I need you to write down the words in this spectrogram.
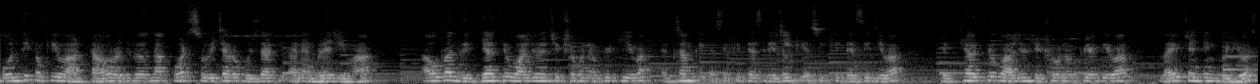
બોલતી ટોકી વાર્તાઓ રોજરોજના કોર્સ સુવિચારો ગુજરાતી અને અંગ્રેજીમાં આ ઉપરાંત વિદ્યાર્થીઓ, વાલીઓ અને શિક્ષકોને ઉપયોગી એવા એક્ઝામ કે એસી કે રિઝલ્ટ કે એસી કે તેસી જેવા વિદ્યાર્થીઓ, વાલીઓ, શિક્ષકોને ઉપયોગી એવા લાઈફ ચેન્જિંગ વિડીયોઝ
